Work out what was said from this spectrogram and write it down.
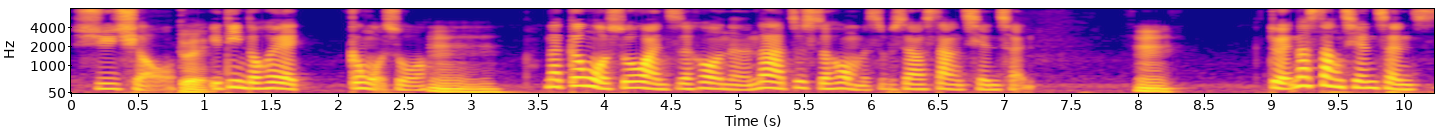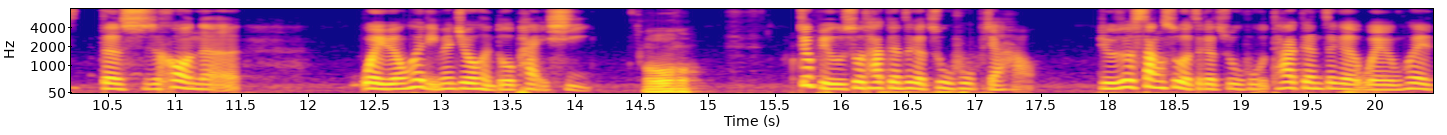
需求，对，一定都会跟我说。嗯，那跟我说完之后呢，那这时候我们是不是要上千层？嗯，对，那上千层的时候呢，委员会里面就有很多派系哦。就比如说，他跟这个住户比较好，比如说上述的这个住户，他跟这个委员会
